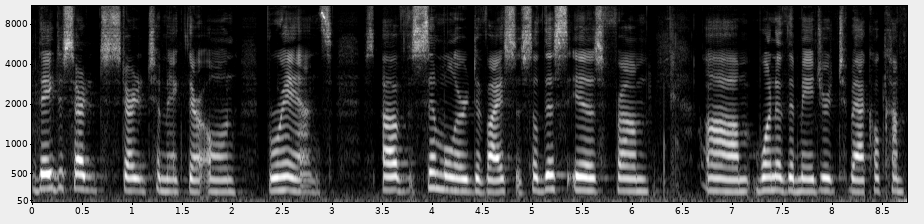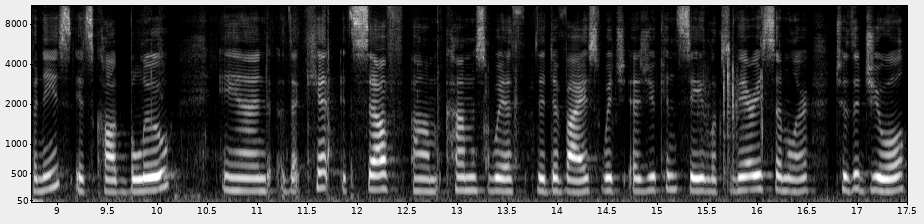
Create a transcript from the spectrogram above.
they decided started to make their own brands of similar devices. So this is from um, one of the major tobacco companies. It's called blu. And the kit itself um, comes with the device, which, as you can see, looks very similar to the Juul,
